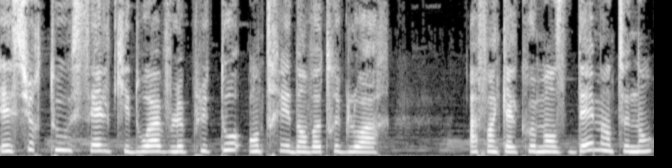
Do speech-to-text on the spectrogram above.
et surtout celles qui doivent le plus tôt entrer dans votre gloire, afin qu'elles commencent dès maintenant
